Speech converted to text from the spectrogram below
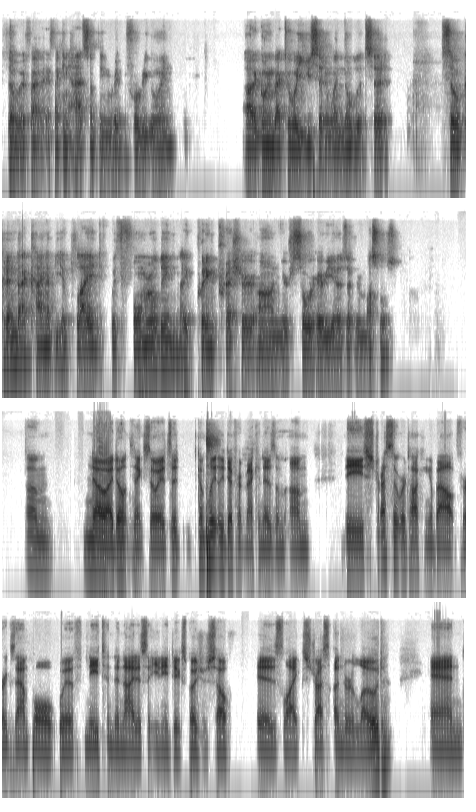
So if I if I can add something right before we go in, uh, going back to what you said and what Noblet said, so couldn't that kind of be applied with foam rolling, like putting pressure on your sore areas of your muscles? Um, no, I don't think so. It's a completely different mechanism. Um, the stress that we're talking about, for example, with knee tendonitis that you need to expose yourself is like stress under load. And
